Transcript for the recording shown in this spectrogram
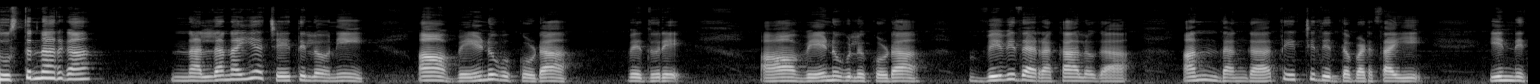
చూస్తున్నారుగా? నల్లనయ్య చేతిలోని ఆ వేణువు కూడా వెదురే. ఆ వేణువులు కూడా వివిధ రకాలుగా అందంగా తీర్చిదిద్దబడతాయి. ఇన్ని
